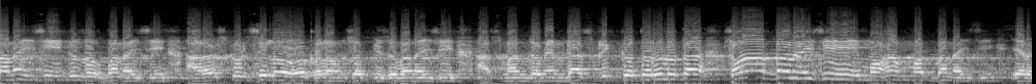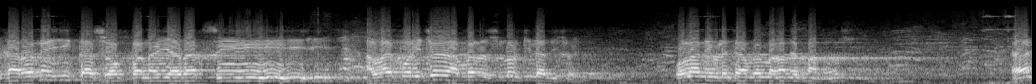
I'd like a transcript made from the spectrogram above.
বানাইছি, দুজক বানাইছি আরস করছিল কলম সবকিছু বানাইছি, আসমান জমেন গাছ বৃক্ষ তরুলতা সব বানাইছি, মোহাম্মদ বানাইছি, এর কারণে ইটা সব বানাইয়া রাখছি। আল্লাহ পরিচয়, আল্লাহ রসুলোর কিলা দিছয় ওলা নিউলেতে আমরা লাগানের মানুষ। হ্যাঁ?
